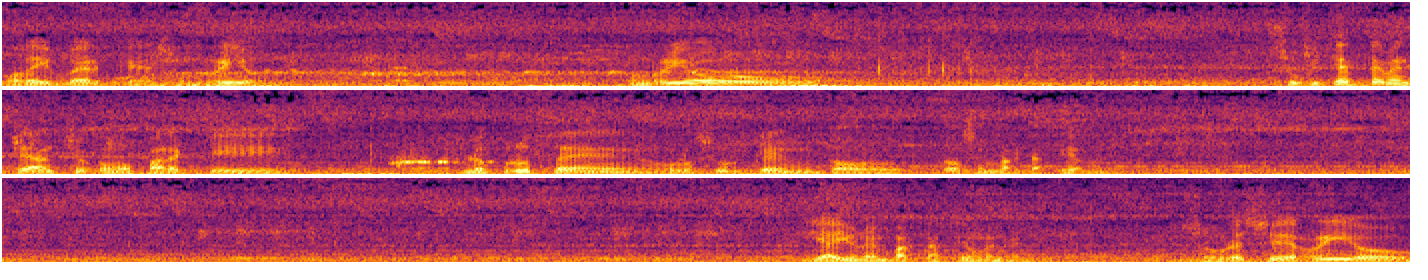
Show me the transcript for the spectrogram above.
podéis ver que es un río. Un río suficientemente ancho como para que lo crucen o lo surquen dos, embarcaciones. Y hay una embarcación en él. Sobre ese río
